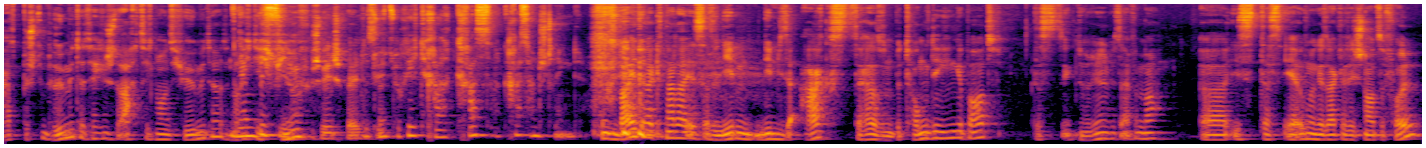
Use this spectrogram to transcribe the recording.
hat bestimmt Höhenmeter, technisch so 80, 90 Höhenmeter. Also Ja, richtig viel für schwedische Das Verhältnisse. ist so richtig krass, krass anstrengend. Und ein weiterer Knaller ist, also neben, neben dieser Axt, da hat er so ein Betonding hingebaut, das ignorieren wir jetzt einfach mal, äh, ist, dass er irgendwann gesagt hat, die Schnauze voll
